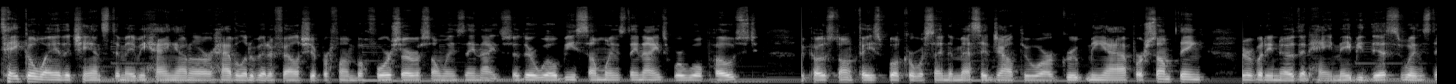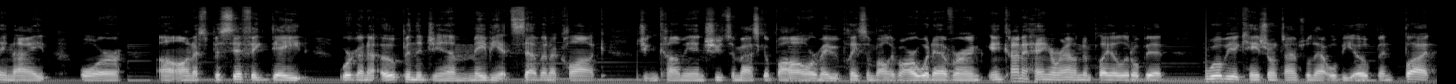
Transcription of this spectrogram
take away the chance to maybe hang out or have a little bit of fellowship or fun before service on Wednesday nights. So there will be some Wednesday nights where we'll post. We post on Facebook or we'll send a message out through our GroupMe app or something everybody know that hey maybe this wednesday night or uh, on a specific date we're going to open the gym maybe at 7 o'clock. You can come in shoot some basketball or maybe play some volleyball or whatever and, and kind of hang around and play a little bit. There will be occasional times where that will be open but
